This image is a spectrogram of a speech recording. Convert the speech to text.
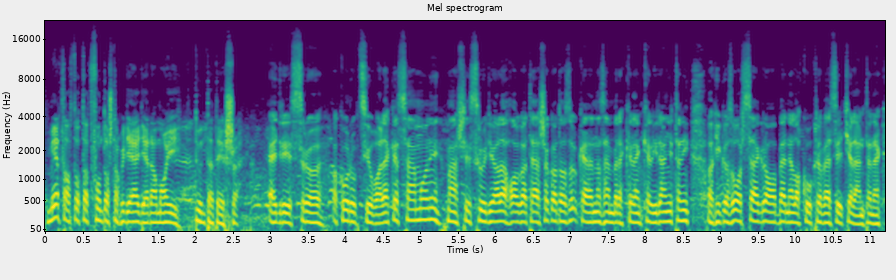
Miért tartottad fontosnak, hogy elgyere a mai tüntetésre? Egyrésztről a korrupcióval le kell számolni, másrésztről ugye a lehallgatásokat azok ellen az emberek ellen kell irányítani, akik az országra, a benne lakókra veszélyt jelentenek.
